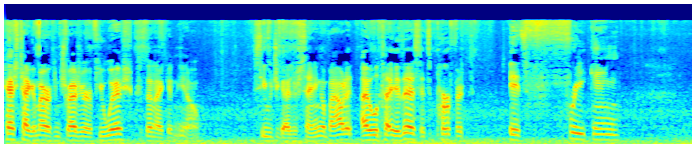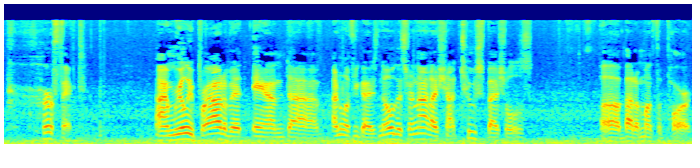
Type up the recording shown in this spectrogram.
Hashtag American Treasure if you wish, because then I can, you know, see what you guys are saying about it. I will tell you this, it's perfect. It's freaking perfect. I'm really proud of it, and uh, I don't know if you guys know this or not. I shot two specials uh, about a month apart.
